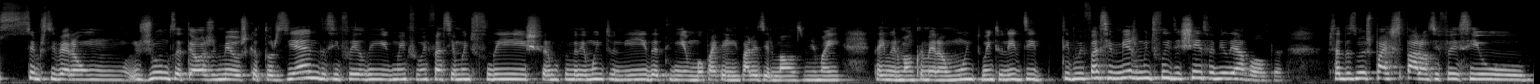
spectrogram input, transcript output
sempre estiveram juntos até aos meus 14 anos, assim foi ali uma, uma infância muito feliz, era uma família muito unida, tinha, o meu pai tem vários irmãos, minha mãe tem um irmão que também eram muito, muito unidos e tive uma infância mesmo muito feliz e cheia de família à volta. Portanto, os meus pais separam-se e foi assim o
